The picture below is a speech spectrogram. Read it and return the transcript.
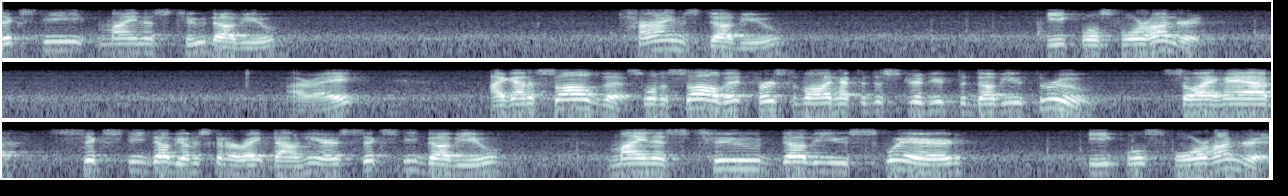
60 minus 2W times W equals 400. All right? I gotta solve this. Well, to solve it, first of all, I'd have to distribute the W through. So I have sixty W, I'm just gonna write down here, sixty W minus two W squared equals four hundred.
